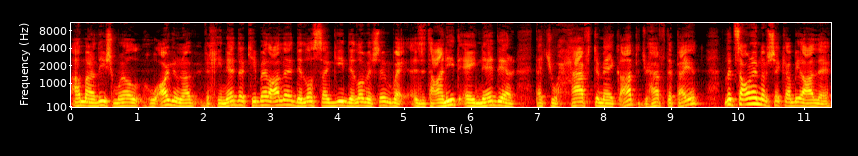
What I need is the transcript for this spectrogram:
Amar li Shmuel, who argued Rav, v'chineder kibel ale de lo sagi de lo meshlim. Wait, is it a neder that you have to make up, that you have to pay it? Litzarin of shekabil ale.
